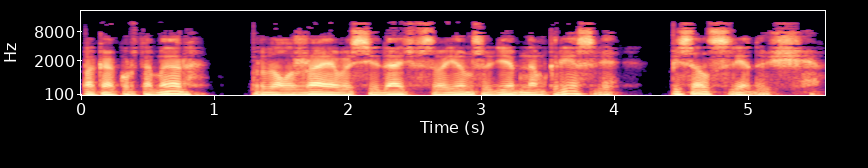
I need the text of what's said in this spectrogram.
пока Куртамер, продолжая восседать в своем судебном кресле, писал следующее.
